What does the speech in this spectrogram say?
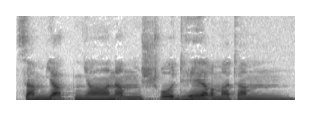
samyaknyanam shrudhermatam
